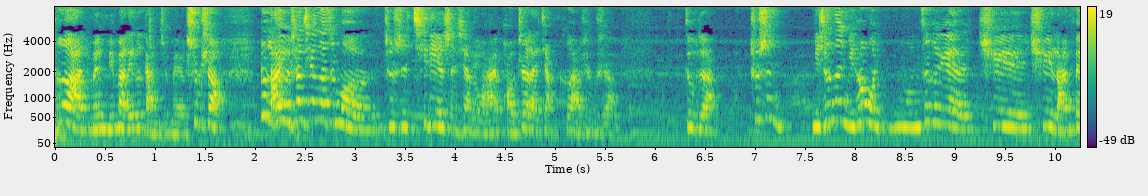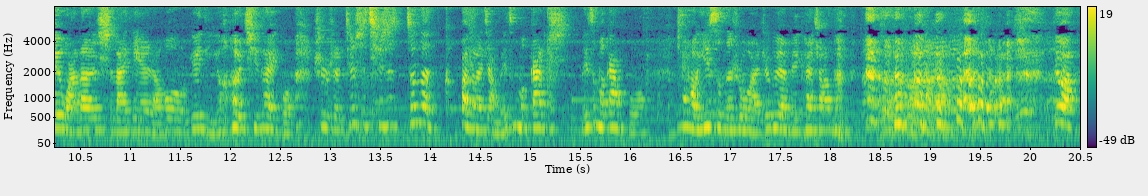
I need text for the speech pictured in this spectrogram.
忑啊，你们明白那个感觉没有？是不是？那哪有像现在这么就是气定神闲的，我还跑这来讲课啊？是不是？对不对？就是你真的，你看我我们这个月去去南非玩了十来天，然后月底又要去泰国，是不是？就是其实真的客观的来讲，没怎么干，没怎么干活。不好意思的说，我还这个月没开张呢，对吧？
